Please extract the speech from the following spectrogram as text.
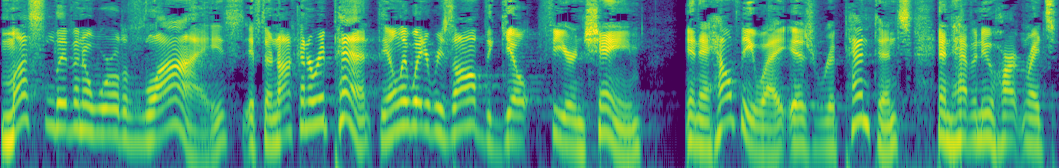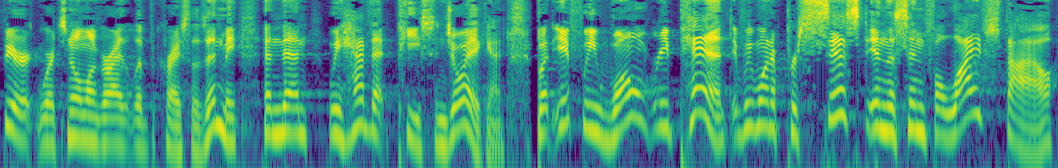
must live in a world of lies. If they're not going to repent, the only way to resolve the guilt, fear, and shame in a healthy way is repentance and have a new heart and right spirit where it's no longer I that live, but Christ lives in me. And then we have that peace and joy again. But if we won't repent, if we want to persist in the sinful lifestyle,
